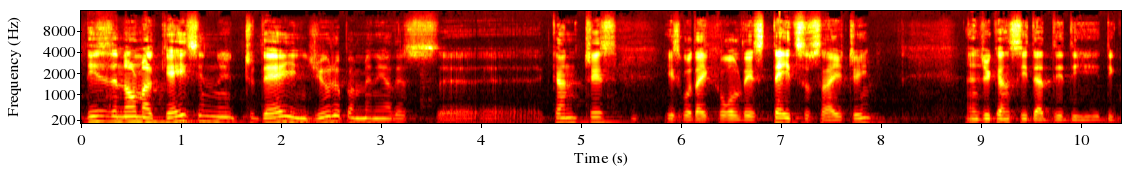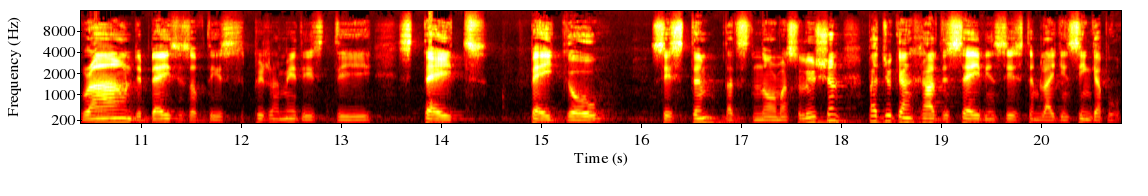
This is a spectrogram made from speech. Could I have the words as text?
This is a normal case in, uh, today in Europe and many other uh, countries. Is what I call the state society and you can see that the, the, the ground, the basis of this pyramid is the state pay go system. That is the normal solution. But you can have the saving system like in Singapore.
